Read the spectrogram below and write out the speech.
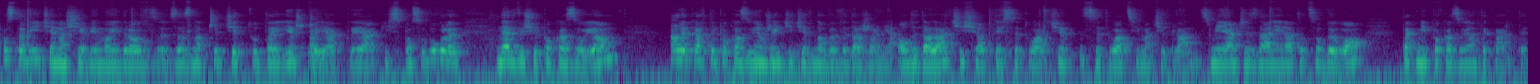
Postawicie na siebie, moi drodzy. Zaznaczycie tutaj jeszcze jak, jakiś sposób. W ogóle nerwy się pokazują, ale karty pokazują, że idziecie w nowe wydarzenia. Oddalacie się od tej sytuacji, sytuacji macie plan. Zmieniacie zdanie na to, co było. Tak mi pokazują te karty.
